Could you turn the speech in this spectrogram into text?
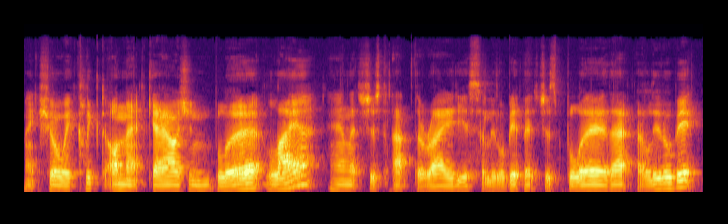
Make sure we're clicked on that Gaussian blur layer and let's just up the radius a little bit. Let's just blur that a little bit.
